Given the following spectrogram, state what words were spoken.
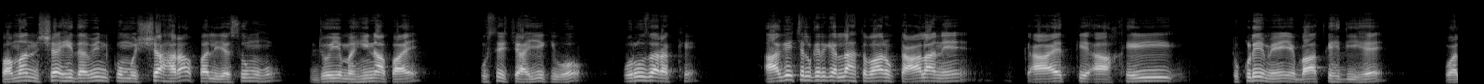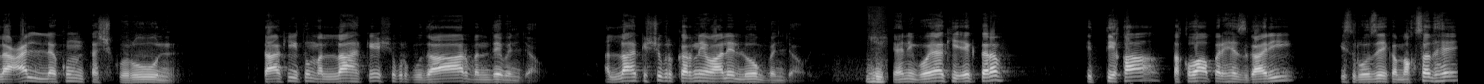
فمن شہید امن کو مشہرہ فل یسم ہو جو یہ مہینہ پائے، اسے چاہیے کہ وہ روزہ رکھے۔ آگے چل کر کے اللہ تبارک تعالیٰ نے اس آیت کے آخری ٹکڑے میں یہ بات کہہ دی ہے وَلَعَلَّكُمْ تَشْكُرُونَ تاکہ تم اللہ کے شکر گزار بندے بن جاؤ۔ اللہ کے شکر کرنے والے لوگ بن جاؤ۔ جی۔ یعنی گویا کہ ایک طرف اتقا تقوا پرہیزگاری اس روزے کا مقصد ہے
